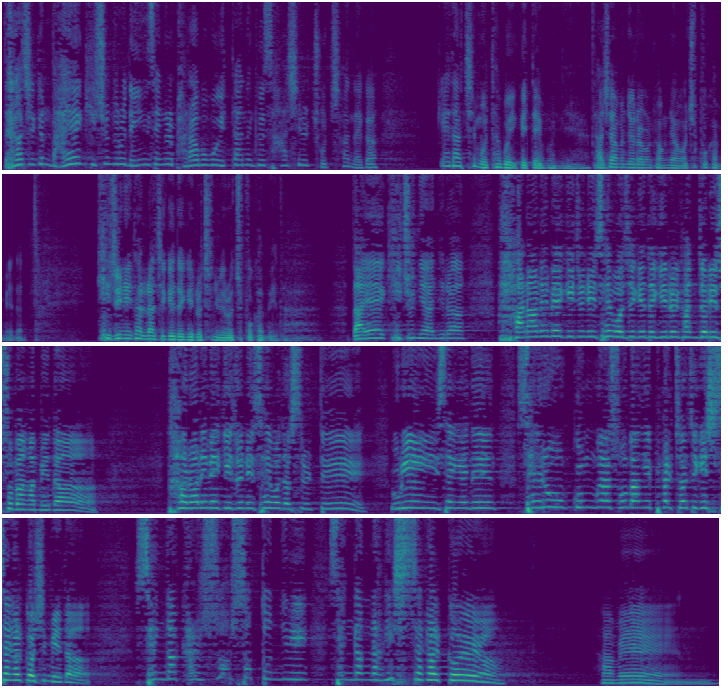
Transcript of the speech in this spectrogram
내가 지금 나의 기준으로 내 인생을 바라보고 있다는 그 사실조차 내가 깨닫지 못하고 있기 때문이에요. 다시 한번 여러분을 격려하고 축복합니다. 기준이 달라지게 되기를 주님으로 축복합니다. 나의 기준이 아니라 하나님의 기준이 세워지게 되기를 간절히 소망합니다. 하나님의 기준이 세워졌을 때 우리의 인생에는 새로운 꿈과 소망이 펼쳐지기 시작할 것입니다. 생각할 수 없었던 일이 생각나기 시작할 거예요. 아멘.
